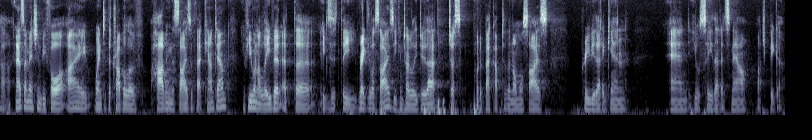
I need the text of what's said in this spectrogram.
Uh, and as I mentioned before, I went to the trouble of halving the size of that countdown. If you want to leave it at the exi- the regular size, you can totally do that. Just put it back up to the normal size, preview that again, and you'll see that it's now much bigger.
